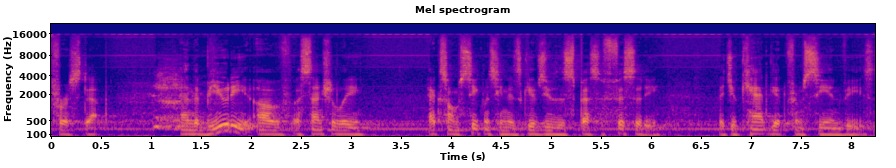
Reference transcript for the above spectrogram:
first step. And the beauty of essentially exome sequencing is gives you the specificity that you can't get from CNVs.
